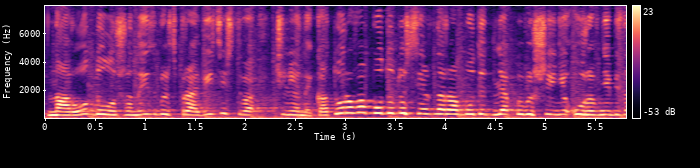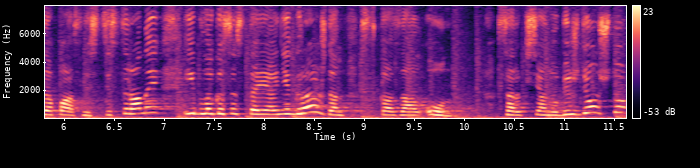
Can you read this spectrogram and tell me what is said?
Народ должен избрать правительство, члены которого будут усердно работать для повышения уровня безопасности страны и благосостояния граждан, сказал он. Сарксян убежден, что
